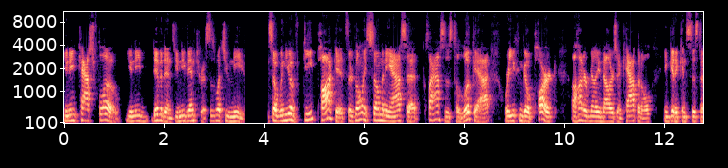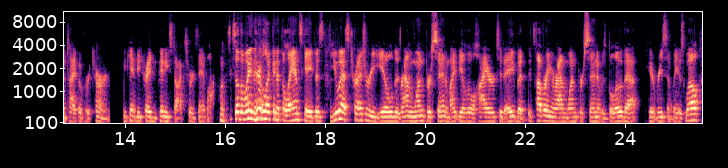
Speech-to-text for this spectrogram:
you need cash flow, you need dividends, you need interest, is what you need. So when you have deep pockets, there's only so many asset classes to look at where you can go park $100 million in capital and get a consistent type of return. You can't be trading penny stocks, for example. so the way they're looking at the landscape is US Treasury yield is around 1%. It might be a little higher today, but it's hovering around 1%. It was below that here recently as well.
